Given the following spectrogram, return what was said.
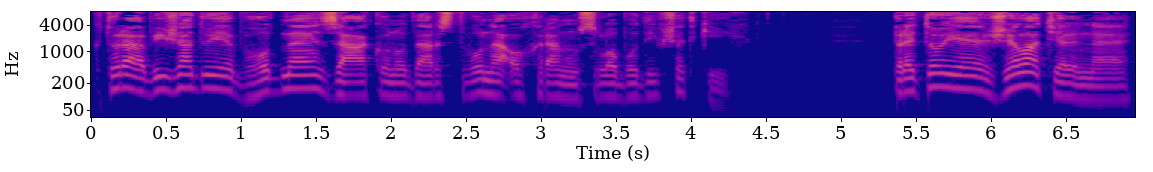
ktorá vyžaduje vhodné zákonodárstvo na ochranu slobody všetkých. Preto je želateľné,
